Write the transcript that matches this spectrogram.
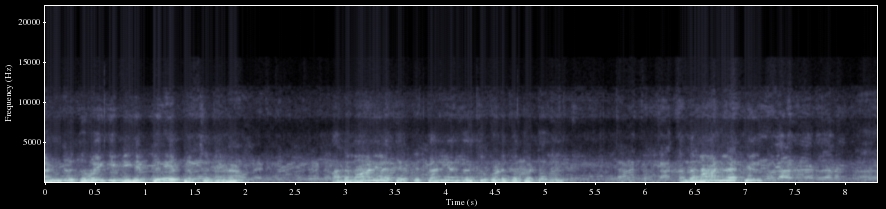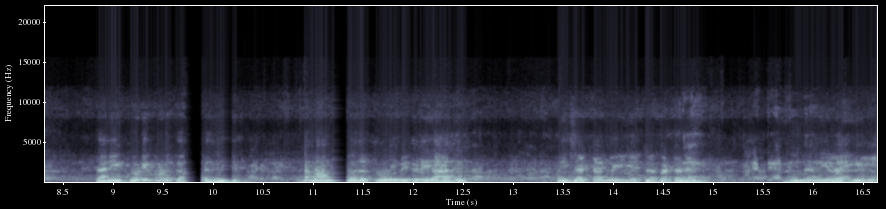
அன்று துவங்கி மிகப்பெரிய பிரச்சனைகள். அந்த மாநிலத்திற்கு தனி அந்தஸ்து கொடுக்கப்பட்டது. அந்த மாநிலத்தில் தனி கொடி கொடுக்கப்பட்டது. வாங்குவதற்கு உரிமை கிடையாது. சட்டங்கள் இயற்றப்பட்டன. இந்த நிலையில்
